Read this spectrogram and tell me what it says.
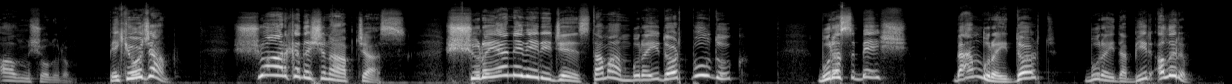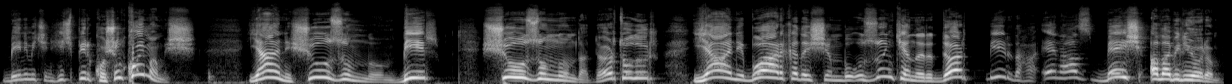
almış olurum. Peki hocam şu arkadaşı ne yapacağız? Şuraya ne vereceğiz? Tamam burayı 4 bulduk. Burası 5. Ben burayı 4, burayı da 1 alırım. Benim için hiçbir koşul koymamış. Yani şu uzunluğum 1, şu uzunluğum da 4 olur. Yani bu arkadaşım bu uzun kenarı 4, bir daha en az 5 alabiliyorum.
